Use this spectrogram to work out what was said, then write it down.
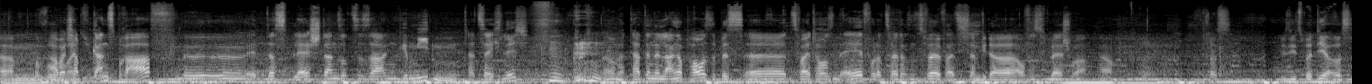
Ähm, aber ich habe ganz brav äh, das Splash dann sozusagen gemieden, tatsächlich. und hatte eine lange Pause bis äh, 2011 oder 2012, als ich dann wieder auf dem Splash war. Ja. Krass. Wie sieht's bei dir aus?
